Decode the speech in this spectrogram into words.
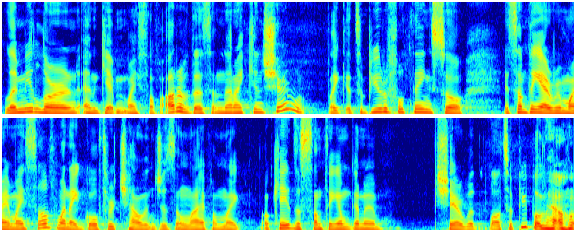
Let me learn and get myself out of this and then i can share like it's a beautiful thing. So it's something i remind myself when i go through challenges in life. I'm like okay this is something i'm gonna share with lots of people now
